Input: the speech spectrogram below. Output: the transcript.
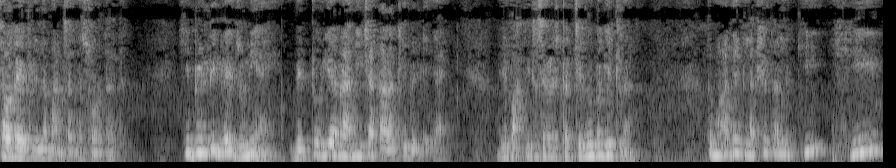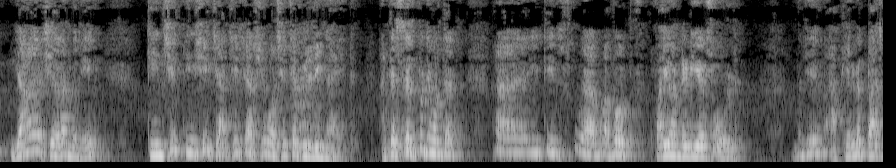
चौदा एप्रिलला माणसांना सोडतात. ही बिल्डिंग लय जुनी आहे. व्हिक्टोरिया राणीच्या काळातली बिल्डिंग आहे. म्हणजे बाकीचं सगळं स्ट्रक्चर मी बघितलं. तर माझं एक लक्षात आलं की ही या शहरामध्ये तीनशे तीनशे चारशे चारशे वर्षाच्या बिल्डिंग आहेत. आणि त्या सेल्फपणे म्हणतात it is about five hundred years old म्हणजे आपल्याकडे पाच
